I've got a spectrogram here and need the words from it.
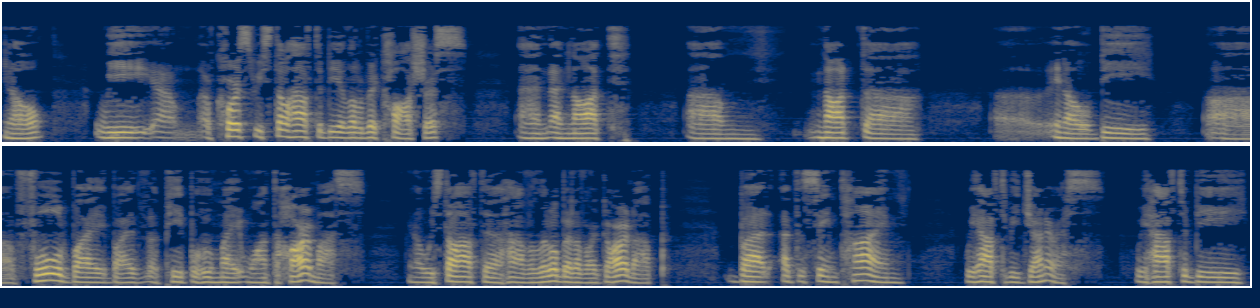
You know, we, um, of course, we still have to be a little bit cautious and, and not, um, not, uh, uh, you know, be, uh, fooled by, by the people who might want to harm us. You know, we still have to have a little bit of our guard up, but at the same time, we have to be generous. We have to be,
